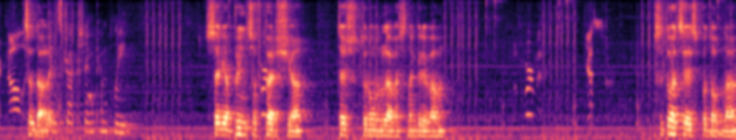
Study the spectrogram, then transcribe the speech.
Acknowledge. Co dalej? Seria Prince of Persia, też którą dla Was nagrywam. Sytuacja jest podobna.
